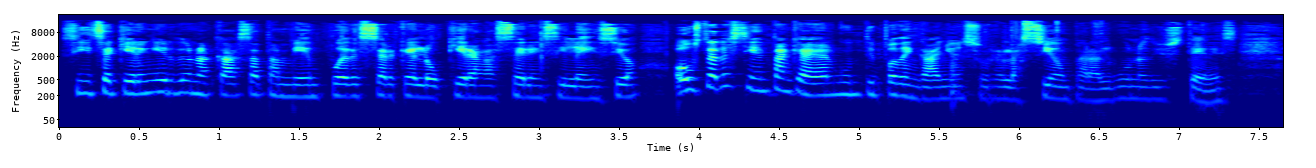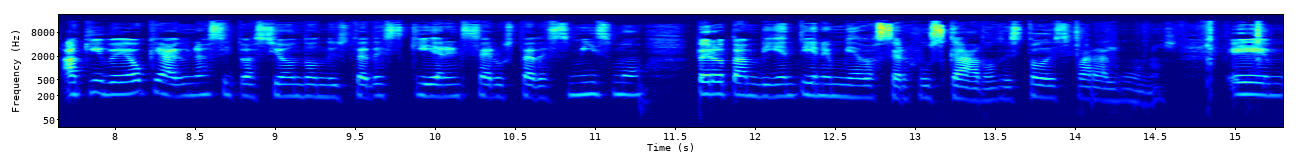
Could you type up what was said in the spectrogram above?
Si se quieren ir de una casa también puede ser que lo quieran hacer en silencio o ustedes sientan que hay algún tipo de engaño en su relación para alguno de ustedes. Aquí veo que hay una situación donde ustedes quieren ser ustedes mismo, pero también tienen miedo a ser juzgados. Esto es para algunos. Em,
